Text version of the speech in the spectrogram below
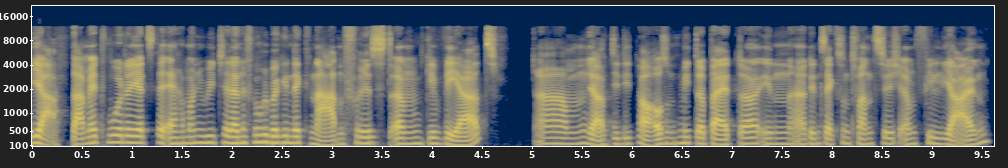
Ja, damit wurde jetzt der Hermann Retail eine vorübergehende Gnadenfrist ähm, gewährt, ähm, ja, die die 1000 Mitarbeiter in äh, den 26 ähm, Filialen,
